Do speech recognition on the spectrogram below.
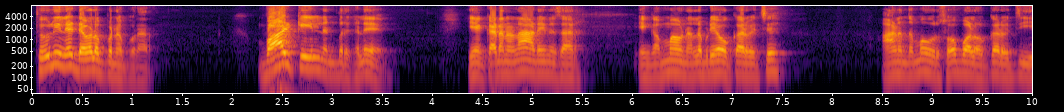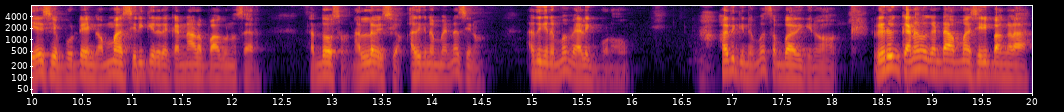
தொழிலை டெவலப் பண்ண போகிறார் வாழ்க்கையில் நண்பர்களே என் கடனெல்லாம் அடையணும் சார். எங்கள் அம்மாவை நல்லபடியாக உட்கார வச்சு ஆனந்தமாக ஒரு சோபாவில் உட்கார வச்சு ஏசியை போட்டு எங்கள் அம்மா சிரிக்கிறத கண்ணால் பார்க்கணும் சார். சந்தோஷம் நல்ல விஷயம். அதுக்கு நம்ம என்ன செய்யணும்? அதுக்கு நம்ம வேலைக்கு போகணும். அதுக்கு நம்ம சம்பாதிக்கணும். வெறும் கனவு கண்டா அம்மா சிரிப்பாங்களா?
